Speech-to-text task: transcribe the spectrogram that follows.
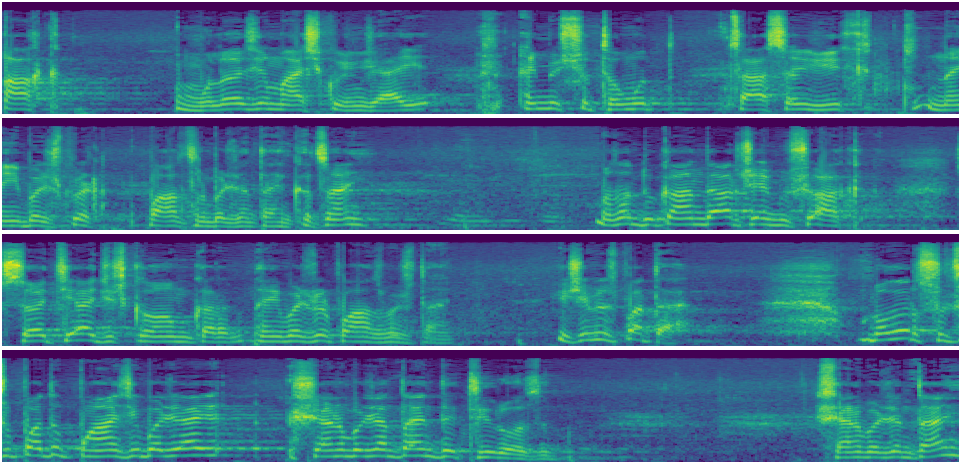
اکھ مُلٲزِم آسہِ کُنہِ جایہِ، أمِس چھُ تھوٚمُت ژٕ ہسا یِکھ نَیہِ بَجہِ پٮ۪ٹھ پانٛژَن بَجَن تانۍ کٔژانۍ۔ مثلاً دُکاندار چھُ أمِس چھُ اکھ سٲتھِیا یہِ چھِ کٲم کران نَیہِ یہ أمِس پتہ۔ مگر سُہ پتہ پانٛژِ بجاے شٮ۪ن بجن تانۍ تٔتھی روزان۔ شٮ۪ن بجن تانۍ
